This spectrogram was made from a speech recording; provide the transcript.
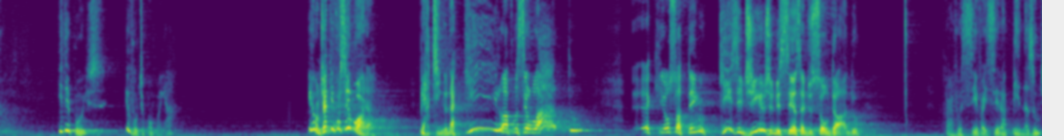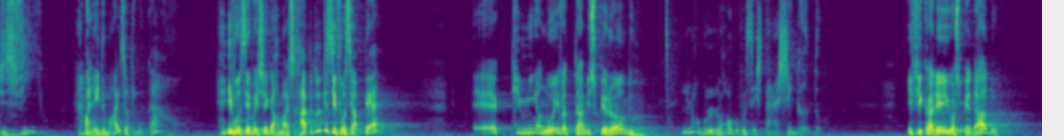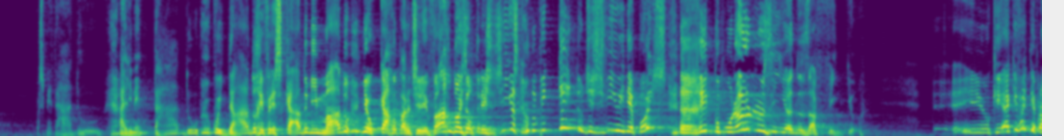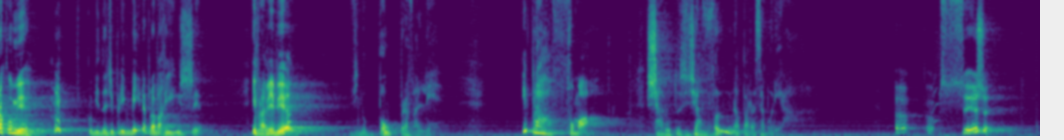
e depois eu vou te acompanhar. E onde é que você mora? Pertinho daqui, lá para o seu lado? É que eu só tenho 15 dias de licença de soldado. Para você vai ser apenas um desvio. Além do mais, eu tenho carro. E você vai chegar mais rápido do que se fosse a pé. É que minha noiva está me esperando. Logo, logo você estará chegando. E ficarei hospedado? Hospedado, alimentado, cuidado, refrescado, mimado, meu carro para te levar, dois ou três dias, um pequeno desvio e depois rico por anos e anos a fio. E o que é que vai ter para comer? Comida de primeira para barriga encher. E para beber? Vinho bom para valer. E para fumar? Charutos de Havana para saborear. Seja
